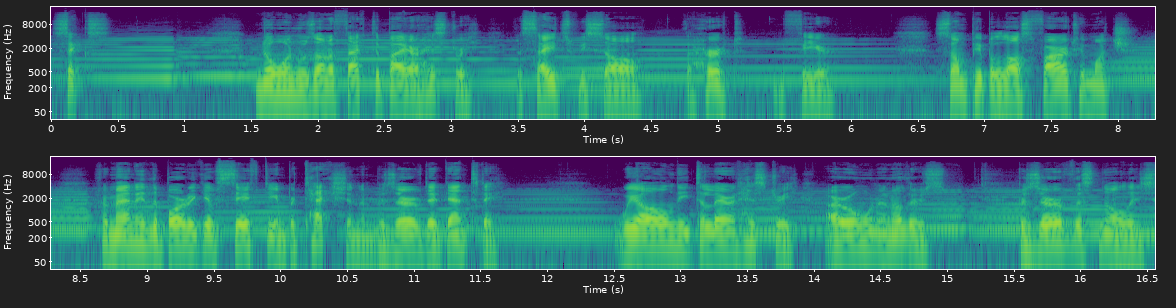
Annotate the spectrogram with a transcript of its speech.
Six. No one was unaffected by our history, the sights we saw, the hurt and fear. Some people lost far too much. For many, the border gives safety and protection and preserved identity. We all need to learn history, our own and others. Preserve this knowledge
